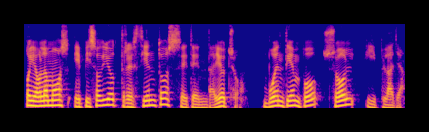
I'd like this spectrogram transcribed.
Hoy hablamos episodio 378. Buen tiempo, sol y playa.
